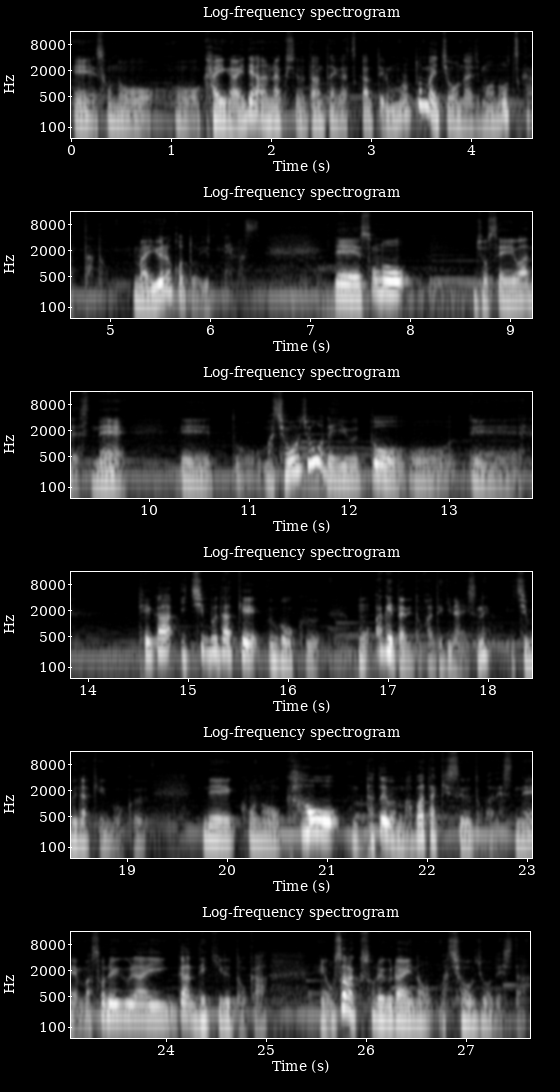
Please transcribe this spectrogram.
えその海外で安楽死の団体が使っているものとまあ一応同じものを使ったと、まあ、いうようなことを言っています。でその女性はですね、えーとまあ、症状で言うと、えー、手が一部だけ動くもう上げたりとかできないですね一部だけ動く。でこの顔例えばまばたきするとかですね、まあ、それぐらいができるとか、えー、おそらくそれぐらいの症状でした。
